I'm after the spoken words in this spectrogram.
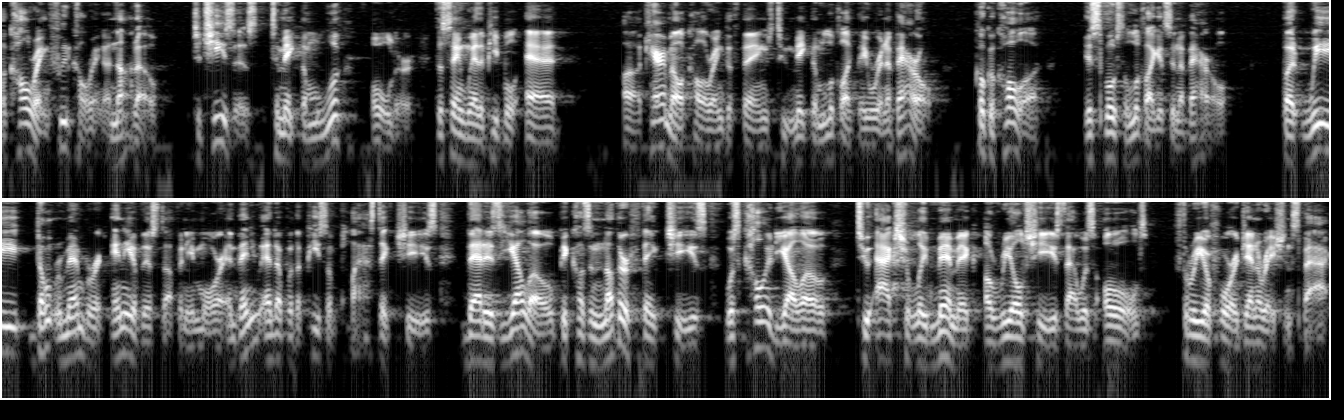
a coloring, food coloring, annatto, to cheeses to make them look older, the same way that people add uh, caramel coloring to things to make them look like they were in a barrel. Coca Cola is supposed to look like it's in a barrel. But we don't remember any of this stuff anymore. And then you end up with a piece of plastic cheese that is yellow because another fake cheese was colored yellow to actually mimic a real cheese that was old three or four generations back.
